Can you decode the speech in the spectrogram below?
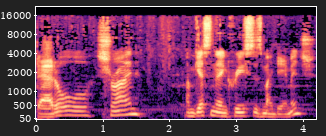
Battle Shrine? I'm guessing that increases my damage.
